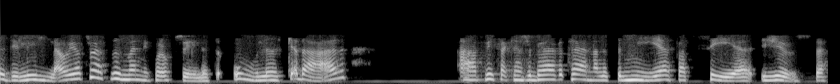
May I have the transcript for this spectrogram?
i det lilla. Och jag tror att vi människor också är lite olika där. Att vissa kanske behöver träna lite mer för att se ljuset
